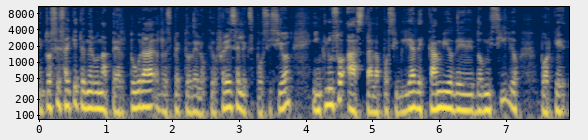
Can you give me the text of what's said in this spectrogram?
Entonces hay que tener una apertura respecto de lo que ofrece la exposición, incluso hasta la posibilidad de cambio de domicilio, porque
